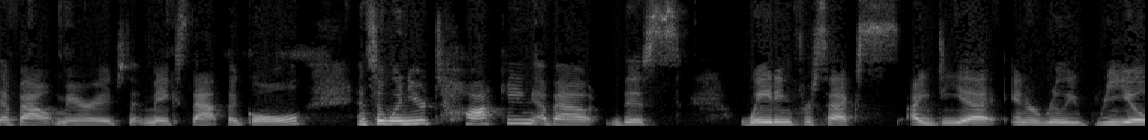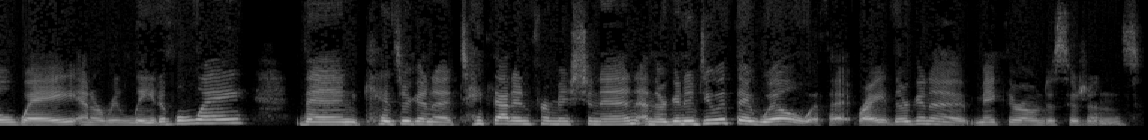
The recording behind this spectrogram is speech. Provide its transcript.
about marriage that makes that the goal? And so when you're talking about this waiting for sex idea in a really real way and a relatable way, then kids are going to take that information in and they're going to do what they will with it, right? They're going to make their own decisions.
